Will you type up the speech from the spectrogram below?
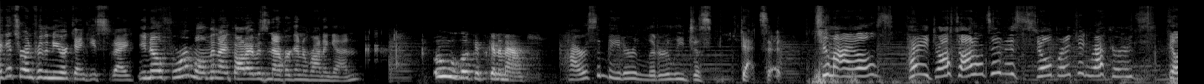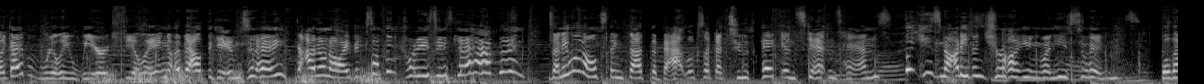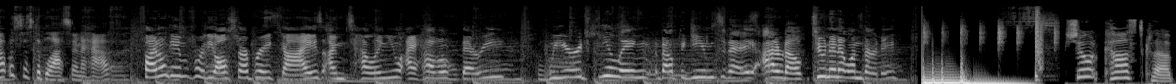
I get to run for the New York Yankees today. You know, for a moment, I thought I was never going to run again. Ooh, look, it's gonna match. Harrison Bader literally just gets it. Two miles. Hey, Josh Donaldson is still breaking records. I feel like I have a really weird feeling about the game today. I don't know. I think something crazy is gonna happen. Does anyone else think that the bat looks like a toothpick in Stanton's hands? Like he's not even trying when he swings. Well, that was just a blast and a half. Final game before the All Star break, guys. I'm telling you, I have a very weird feeling about the game today. I don't know. Tune in at 1:30. Shortcast Club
